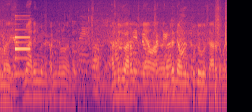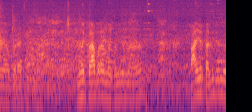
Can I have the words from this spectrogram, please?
நம்ம இன்னும் அரேஞ்ச்மெண்ட் பண்ணிட்டோம்னா நல்லா இருக்கும். கல்லூரி வர ஏன் அங்கே இருந்து அவனுக்கு கூட்டு சேரட்ட பண்ணி தான் போட்டு அடிச்சுட்டு இருக்கோம். இந்த மாதிரி ப்ராப்பராக நம்ம பண்ணிட்டோம்னா பாதி பேர் கல்லூரி வந்து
